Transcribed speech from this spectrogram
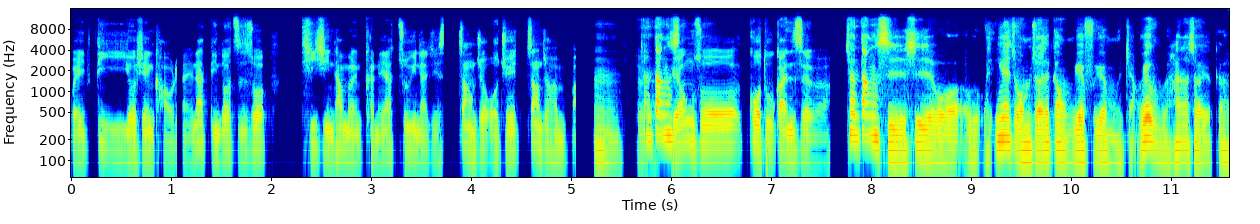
为第一优先考虑。那顶多只是说提醒他们可能要注意哪些，这样就我觉得这样就很棒。嗯，像当时不用说过度干涉啊。像当时是我，因为我们主要是跟我们岳父岳母讲，岳母他那时候有跟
